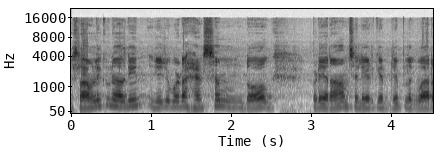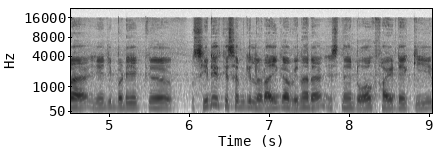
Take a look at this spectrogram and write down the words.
असलम नाजरीन। ये जो बड़ा हैंडसम डॉग बड़े आराम से लेट के ड्रिप लगवा रहा है, ये जी बड़ी एक सीरियस किस्म की लड़ाई का विनर है। इसने डॉग फाइट की।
